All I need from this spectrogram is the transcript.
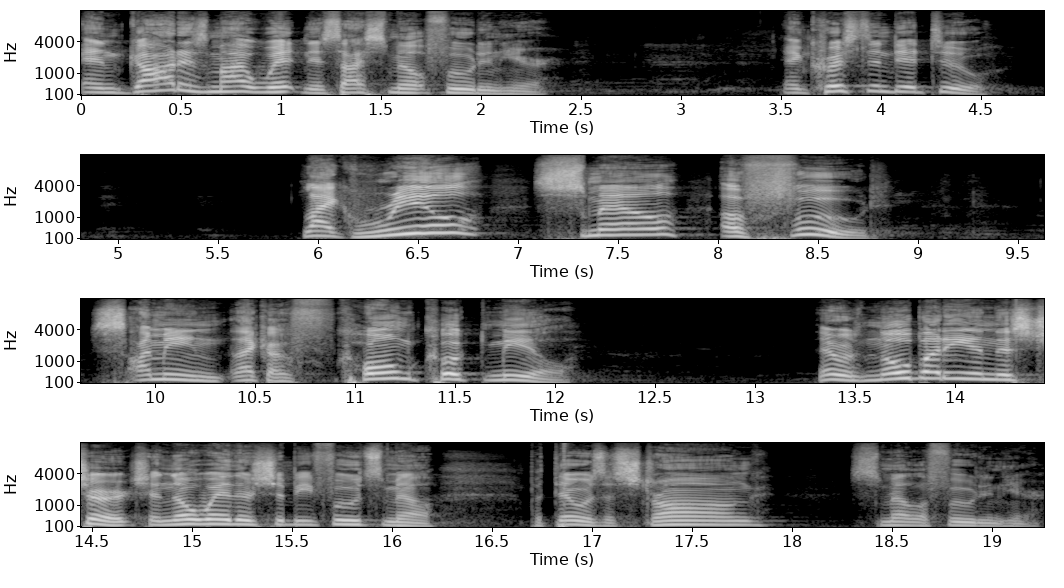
and God is my witness, I smelt food in here. And Kristen did too. Like real smell of food. I mean, like a home cooked meal. There was nobody in this church, and no way there should be food smell, but there was a strong smell of food in here.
